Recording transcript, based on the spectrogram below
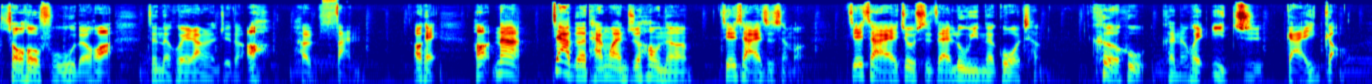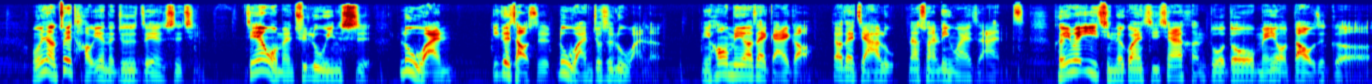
售后服务的话，真的会让人觉得啊、很烦。OK，好，那价格谈完之后呢，接下来是什么？接下来就是在录音的过程，客户可能会一直改稿。我跟你讲，最讨厌的就是这件事情。今天我们去录音室录完一个小时，录完就是录完了。你后面要再改稿，要再加录，那算另外一只案子。可因为疫情的关系，现在很多都没有到这个。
